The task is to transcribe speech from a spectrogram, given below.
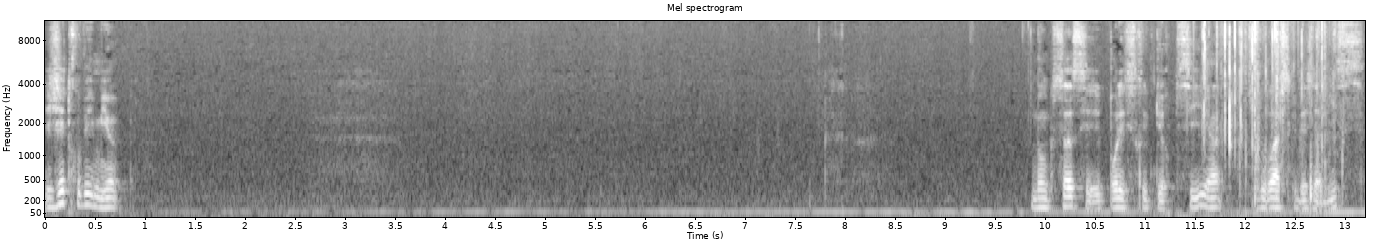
J'ai trouvé mieux. Donc ça, c'est pour les structures psy. Hein. que des abysses.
